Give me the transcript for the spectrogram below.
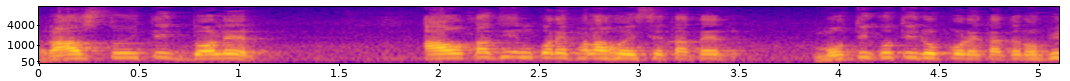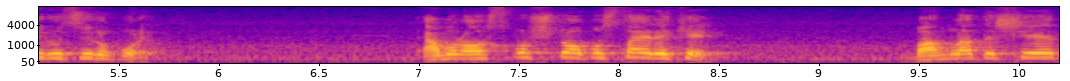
রাজনৈতিক দলের আওতাধীন করে ফেলা হয়েছে তাদের মতিগতির উপরে, তাদের অভিরুচির উপরে। এমন অস্পষ্ট অবস্থায় রেখে বাংলাদেশের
